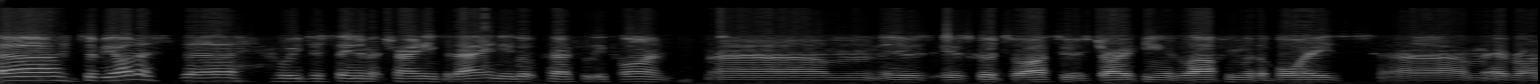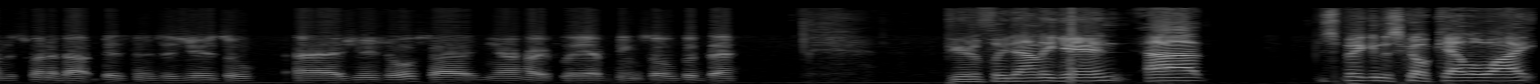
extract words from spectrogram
Uh, to be honest, uh, we just seen him at training today, and he looked perfectly fine. Um, it was it was good to us. He was joking, he was laughing with the boys. Um, everyone just went about business as usual, uh, as usual. So you know, hopefully everything's all good there. Beautifully done again. Uh, speaking to Scott Galloway.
